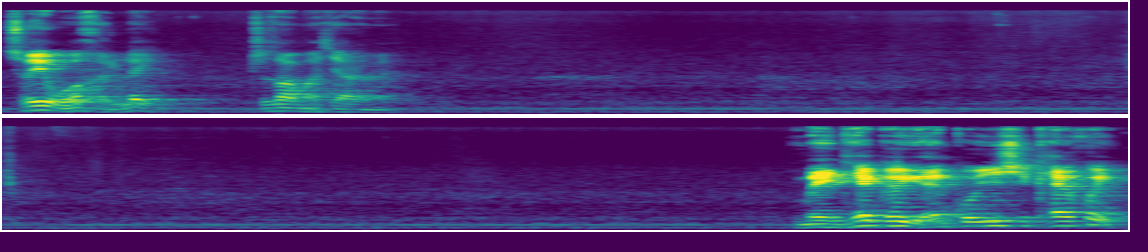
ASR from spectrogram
所以我很累，知道吗，家人们？每天跟员工一起开会，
